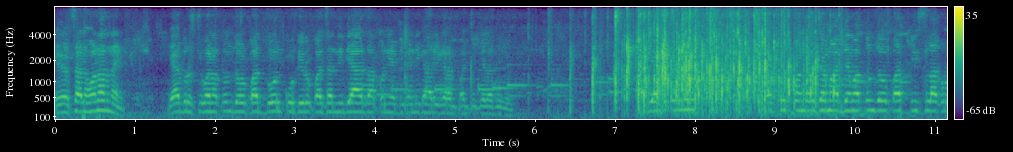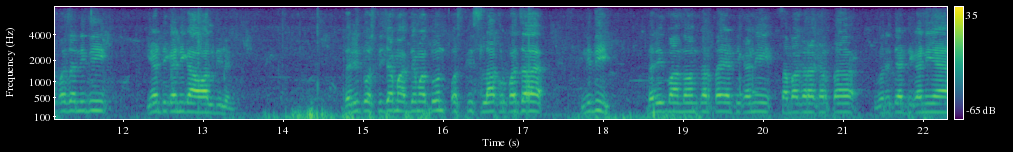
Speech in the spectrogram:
हेळसाण होणार नाही. या दृष्टिकोनातून जवळपास दोन कोटी रुपयाचा निधी आज आपण या ठिकाणी घारी ग्रामपंचायतीला दिलो. या ठिकाणी पंधराच्या माध्यमातून जवळपास तीस लाख रुपयाचा निधी या ठिकाणी गावाला दिले दलित वस्तीच्या माध्यमातून पस्तीस लाख रुपयाचा निधी दलित बांधवांकरता या ठिकाणी सभागृहाकरता वगैरे त्या ठिकाणी या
